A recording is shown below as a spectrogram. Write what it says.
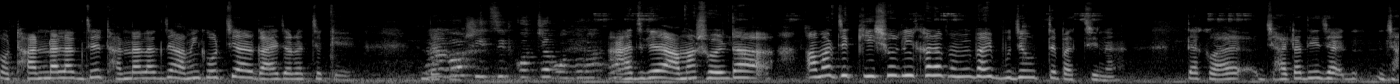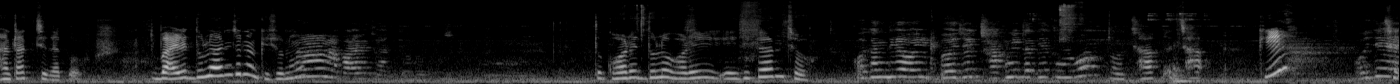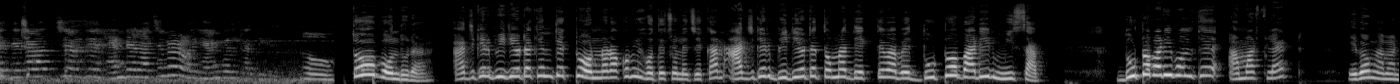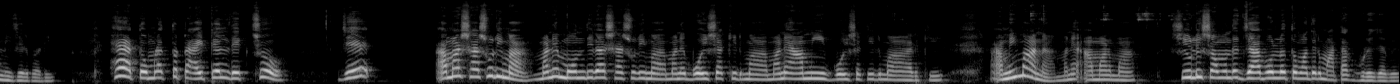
ও ঠান্ডা লাগছে ঠান্ডা লাগছে আমি করছি আর গায়ে জড়াচ্ছে কে? আজকে আমার শরীরটা আমার যে কি শরীর খারাপ আমি ভাই বুঝে উঠতে পারছি না। দেখো আর ঝাঁটা দিয়ে ঝাঁটাচ্ছে দেখো। বাইরের ধুলো আনছো না কি শোনো না তো ঘরের ধুলো ঘরে এইদিকে আনছো? ওইখান দিয়ে ওই ওই যে ছাকনিটা দিয়ে তুলবো। ছাক ছাক কি? যে হচ্ছে যে হ্যান্ডেল আছে না ওই হ্যান্ডেলটা দিয়ে ও। তো বন্ধুরা আজকের ভিডিওটা কিন্তু একটু অন্যরকমই হতে চলেছে কারণ আজকের ভিডিওতে তোমরা দেখতে পাবে দুটো বাড়ির মিস আপ দুটো বাড়ি বলতে আমার ফ্ল্যাট এবং আমার নিজের বাড়ি। হ্যাঁ তোমরা তো টাইটেল দেখছ যে আমার শাশুড়ি মা মানে মন্দিরার শাশুড়ি মা মানে বৈশাখীর মা মানে আমি বৈশাখীর মা আর কি। আমি মা না মানে আমার মা। শিউলির সম্বন্ধে যা বলল তোমাদের মাথা ঘুরে যাবে।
